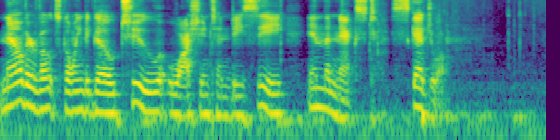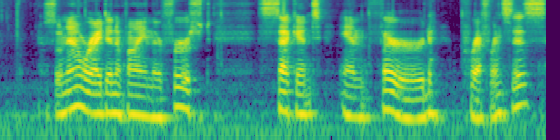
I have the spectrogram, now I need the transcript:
now their vote's going to go to Washington, D.C. in the next schedule. So now we're identifying their first, second, and third preferences.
